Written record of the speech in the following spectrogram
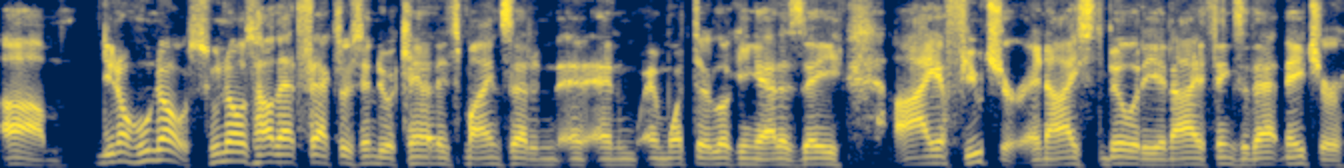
um, you know, who knows? Who knows how that factors into a candidate's mindset and, and, and what they're looking at as they eye a future and eye stability and eye things of that nature.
